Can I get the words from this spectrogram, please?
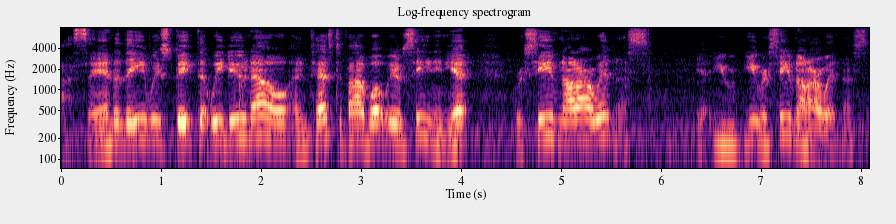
I say unto thee, we speak that we do know, and testify of what we have seen, and yet receive not our witness. Yet you, you receive not our witness.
